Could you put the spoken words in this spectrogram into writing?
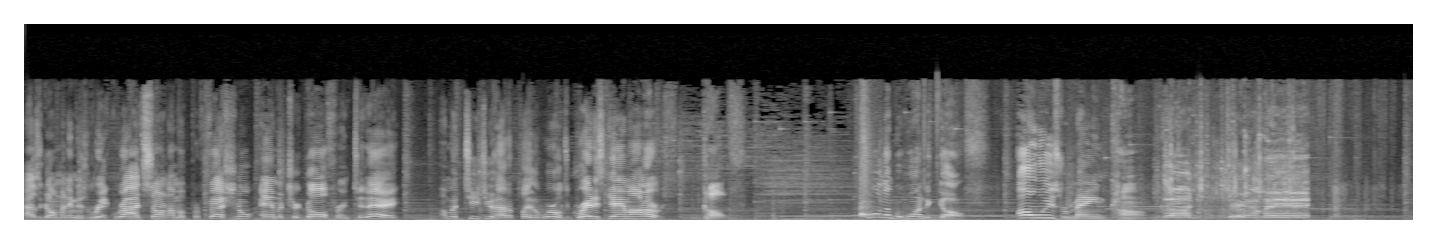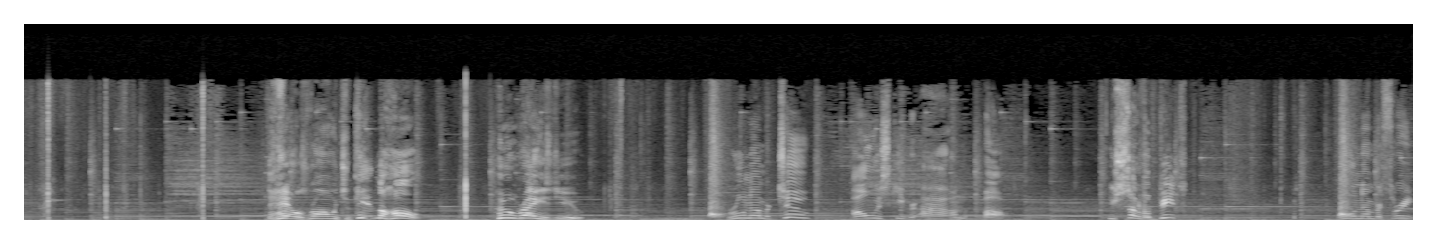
How's it going? My name is Rick Rodstone. I'm a professional amateur golfer, and today I'm gonna teach you how to play the world's greatest game on earth, golf. Rule number one to golf, always remain calm. God damn it! The hell's wrong with you? Get in the hole. Who raised you? Rule number two, always keep your eye on the ball. You son of a bitch. Rule number three,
